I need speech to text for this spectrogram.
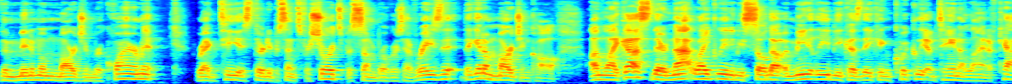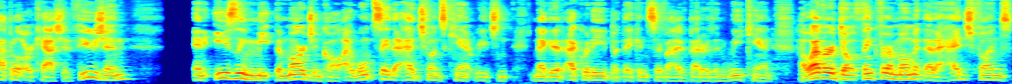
the minimum margin requirement, Reg T is 30% for shorts, but some brokers have raised it. They get a margin call. Unlike us, they're not likely to be sold out immediately because they can quickly obtain a line of capital or cash infusion and easily meet the margin call. I won't say that hedge funds can't reach negative equity, but they can survive better than we can. However, don't think for a moment that a hedge funds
